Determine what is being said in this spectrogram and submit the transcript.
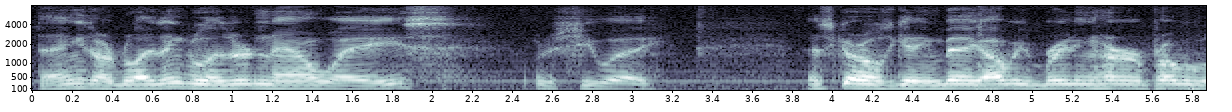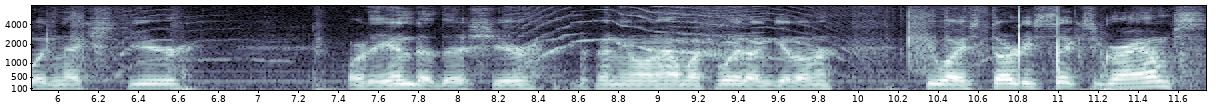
things. Our Blazing Blizzard now weighs, what does she weigh? This girl's getting big. I'll be breeding her probably next year or the end of this year, depending on how much weight I can get on her. She weighs 36 grams.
